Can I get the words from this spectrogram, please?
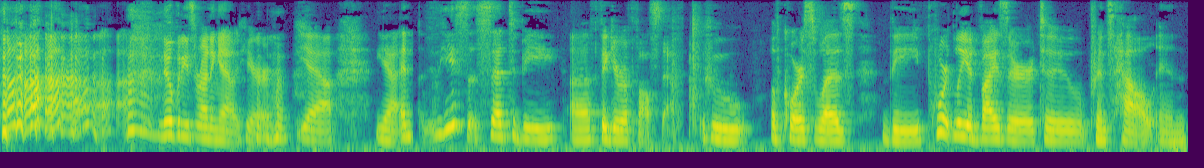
Nobody's running out here. yeah. Yeah. And he's said to be a figure of Falstaff, who, of course, was the portly advisor to Prince Hal in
